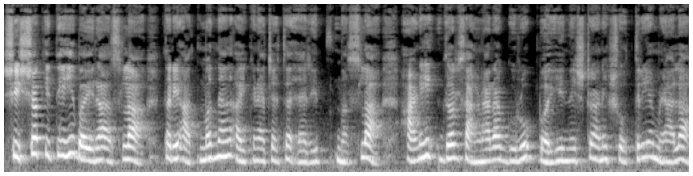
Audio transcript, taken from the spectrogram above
शिष्य कितीही बैरा असला तरी आत्मज्ञान ऐकण्याच्या तयारीत नसला आणि जर सांगणारा गुरु बहिनिष्ठ आणि श्रोत्रिय मिळाला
